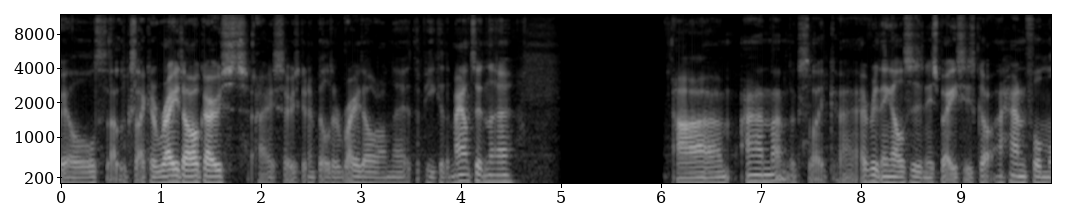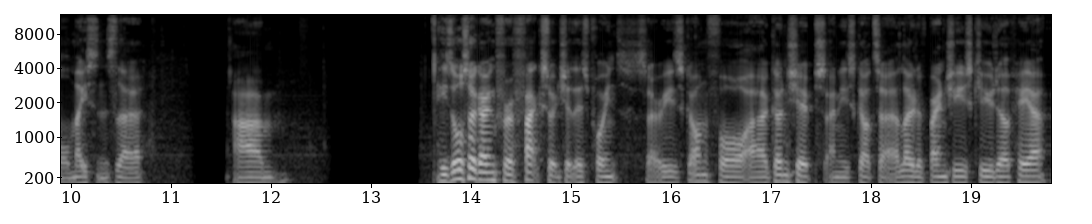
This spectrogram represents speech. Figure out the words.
build, that looks like a radar ghost. Uh, so he's going to build a radar on the, the peak of the mountain there. Um, and that looks like uh, everything else is in his base. He's got a handful more masons there. Um, He's also going for a fact switch at this point, so he's gone for uh, gunships and he's got a load of banshees queued up here.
